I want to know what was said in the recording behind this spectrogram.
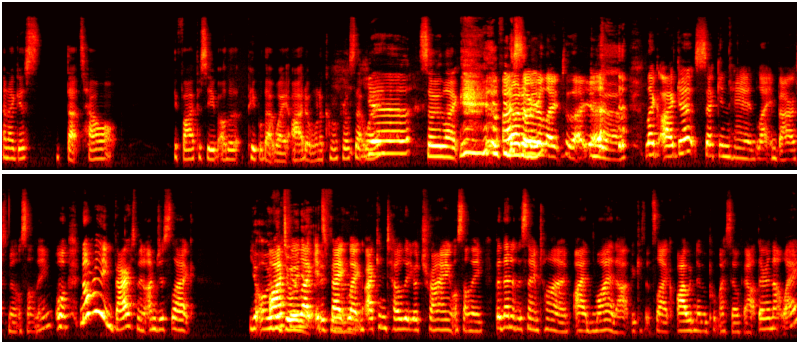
And I guess that's how, if I perceive other people that way, I don't want to come across that way. Yeah. So like, if you know I so I mean. relate to that, yeah. yeah. Like I get secondhand like embarrassment or something. Or not really embarrassment, I'm just like You're overdoing I feel like it, it's if you know fake, like I can tell that you're trying or something. But then at the same time, I admire that because it's like I would never put myself out there in that way.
